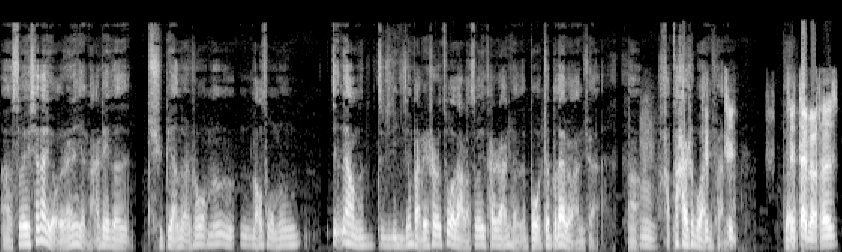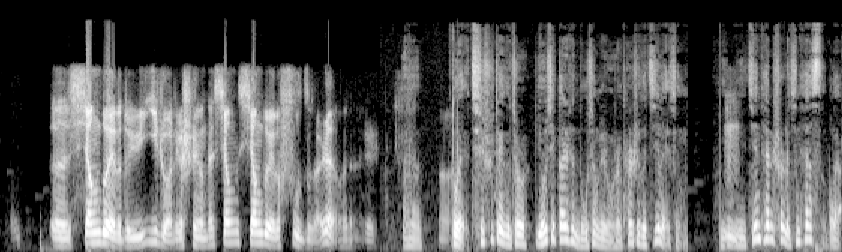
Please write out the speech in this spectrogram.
啊、所以现在有的人也拿这个去辩论，说我们老祖宗尽量的这这已经把这事儿做到了，所以它是安全的。不，这不代表安全啊，嗯还它还是不安全这的。对这代表它呃相对的对于医者这个事情，它相相对的负责任，我觉得这是嗯嗯，对，其实这个就是，尤其肝肾毒性这种事儿，它是个积累性的。你嗯你今天吃了，今天死不了，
